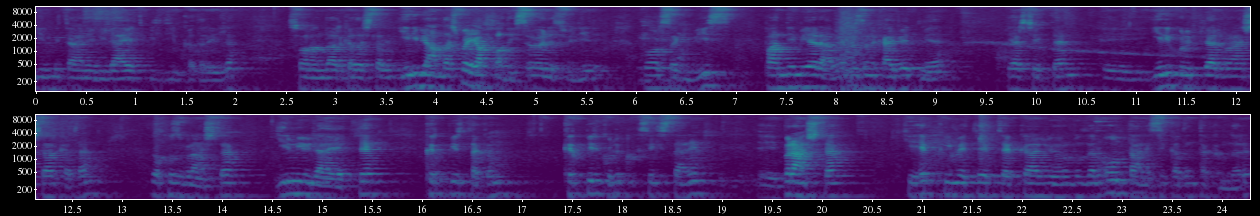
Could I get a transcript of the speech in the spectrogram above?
20 tane vilayet bildiğim kadarıyla. Son anda arkadaşlar yeni bir anlaşma yapmadıysa öyle söyleyelim. Borsa gibiyiz. Pandemiye rağmen hızını kaybetmeyen, gerçekten e, yeni kulüpler, branşlar katan 9 branşta 20 vilayette 41 takım, 41 kulüp, 48 tane e, branşta ki hep kıymetli, hep tekrarlıyorum. Bunların 10 tanesi kadın takımları,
